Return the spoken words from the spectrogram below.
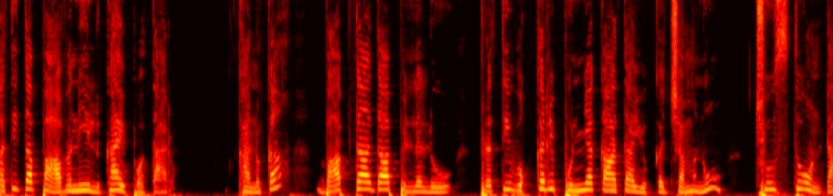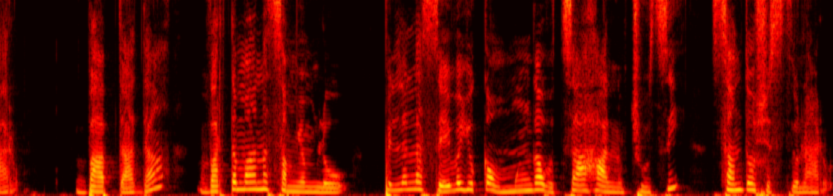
పతిత పావనీలుగా అయిపోతారు. కనుక బాప్దాదా పిల్లలు ప్రతి ఒక్కరి పుణ్యఖాతా యొక్క జమను చూస్తూ ఉంటారు. బాప్దాదా వర్తమాన సమయంలో పిల్లల సేవ యొక్క ఉమ్మంగా ఉత్సాహాలను చూసి సంతోషిస్తున్నారు.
